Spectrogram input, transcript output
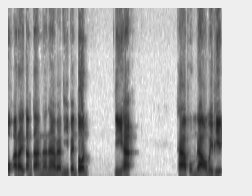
คอะไรต่างๆ นานาแบบนี้เป็นต้นนี่ฮะถ้าผมเดาไม่ผิด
